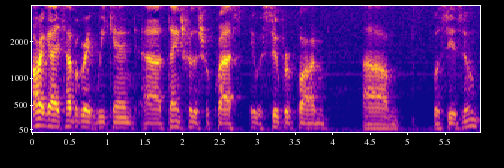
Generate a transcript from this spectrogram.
All right, guys. Have a great weekend. Uh, thanks for this request. It was super fun. Um, we'll see you soon.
